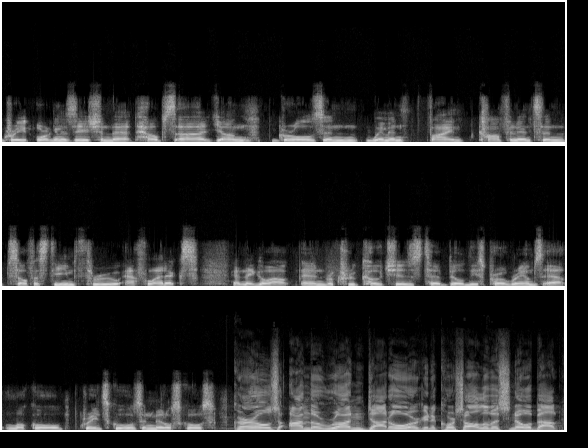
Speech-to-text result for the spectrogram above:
great organization that helps uh, young girls and women find confidence and self esteem through athletics. And they go out and recruit coaches to build these programs at local grade schools and middle schools. girlsontherun.org. And of course, all of us know about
